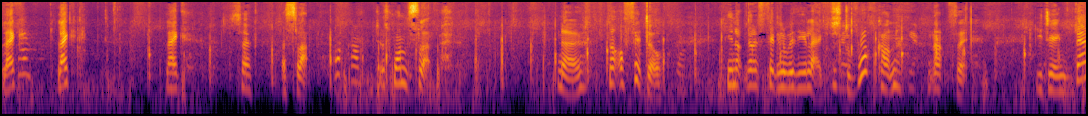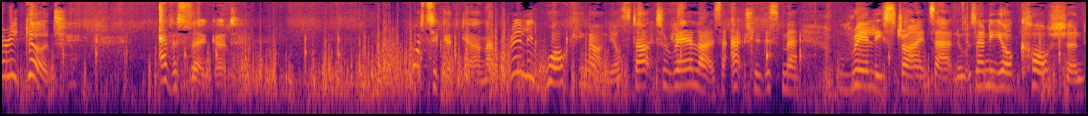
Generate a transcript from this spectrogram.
Leg, leg, leg. So a slap. On. Just one slap. No, not a fiddle. You're not going to fiddle with your leg. Just a walk on. Yeah. That's it. You're doing very good. Ever so good. What a good girl. Now, really walking on, you'll start to realise that actually this mare really strides out, and it was only your caution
